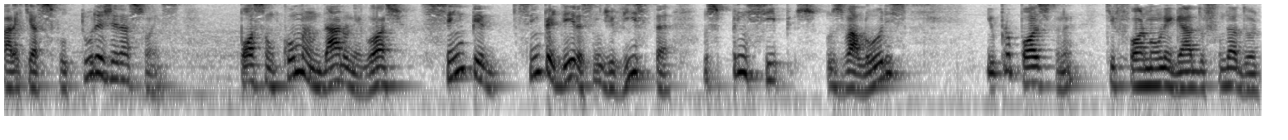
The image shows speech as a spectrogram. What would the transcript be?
para que as futuras gerações possam comandar o negócio sem, sem perder assim de vista os princípios, os valores e o propósito né, que formam o legado do fundador.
